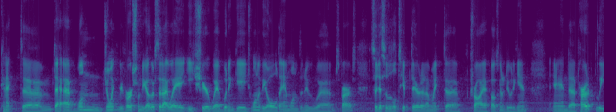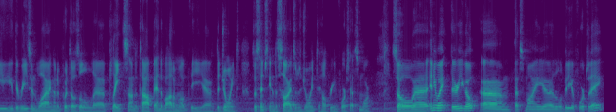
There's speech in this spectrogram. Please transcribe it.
connect, um, to have one joint reverse from the other so that way each shear web would engage one of the old and one of the new uh, spars. So just a little tip there that I might uh, try if I was going to do it again. And uh, partly the reason why I'm going to put those little uh, plates on the top and the bottom of the, uh, the joint, so essentially on the sides of the joint to help reinforce that some more. So anyway, there you go. Um, that's my little video for today.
